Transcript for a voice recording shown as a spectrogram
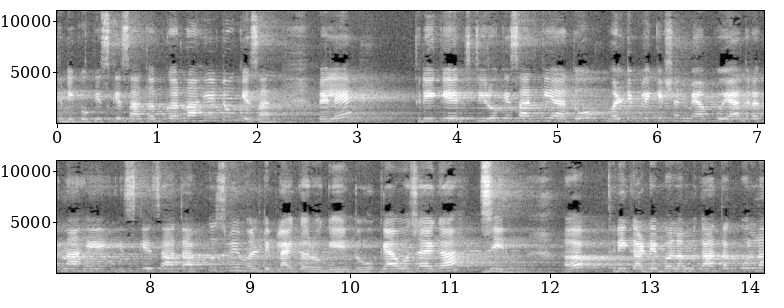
थ्री को किसके साथ अब करना है? टू के साथ. पहले थ्री के ज़ीरो के साथ किया तो मल्टीप्लिकेशन में आपको याद रखना है। इसके साथ आप कुछ भी मल्टीप्लाई करोगे तो क्या हो जाएगा? ज़ीरो अब थ्री का टेबल हमें कहाँ तक बोलना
